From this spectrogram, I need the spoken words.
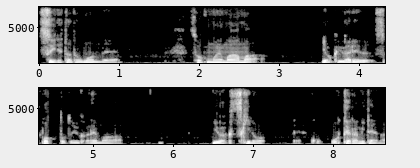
ついてたと思うんで、そこもまあまあ、よく言われるスポットというかね、まあ、曰く付きの、ね、お寺みたいな、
